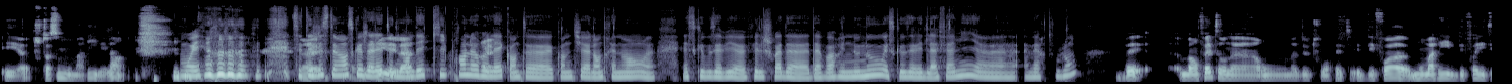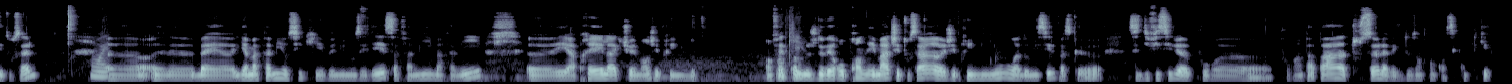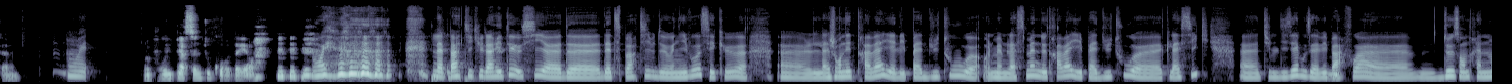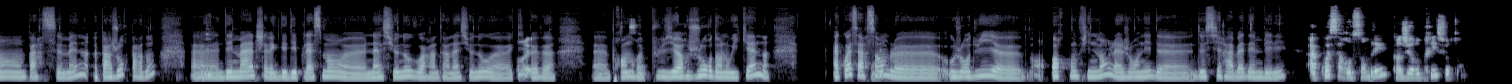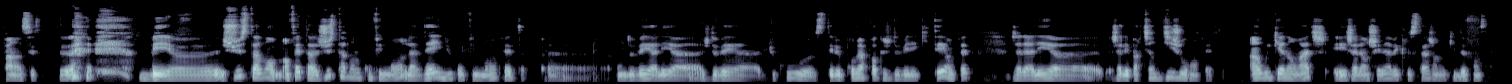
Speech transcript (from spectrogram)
Et euh, de toute façon, mon mari, il est là. oui, c'était justement ce que j'allais te demander. Qui prend le relais quand, euh, quand tu à l'entraînement Est-ce que vous avez fait le choix d'avoir une nounou? Est-ce que vous avez de la famille à Vers-Toulon ben, ben, En fait, on a, on a de tout. En fait. Et des fois, mon mari, des fois, il était tout seul. Ouais. Euh, euh, ben, il y a ma famille aussi qui est venue nous aider, sa famille, ma famille. Euh, et après, là, actuellement, j'ai pris une nounou. En fait, comme je devais reprendre les matchs et tout ça, j'ai pris une nounou à domicile parce que c'est difficile pour, pour un papa tout seul avec deux enfants, quoi. C'est compliqué quand même. Ouais. Pour une personne tout court d'ailleurs. oui. la particularité aussi euh, d'être sportif de haut niveau, c'est que euh, la journée de travail, elle n'est pas du tout, euh, même la semaine de travail n'est pas du tout classique. tu le disais, vous avez parfois deux entraînements par semaine, par jour, pardon, des matchs avec des déplacements nationaux voire internationaux qui peuvent prendre plusieurs jours dans le week-end. À quoi ça ressemble aujourd'hui, hors confinement, la journée de, de Siraba Dembélé? À quoi ça ressemblait quand j'ai repris surtout? Enfin, c'est mais juste avant, en fait, juste avant le confinement, la veille du confinement, en fait, on devait aller, je devais, du coup, c'était la première fois que je devais les quitter, en fait. J'allais aller, j'allais partir dix jours, en fait, un week-end en match, et j'allais enchaîner avec le stage en équipe de France.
